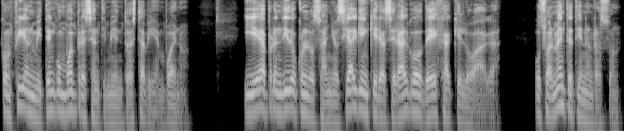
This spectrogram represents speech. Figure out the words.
Confía en mí, tengo un buen presentimiento, está bien, bueno. Y he aprendido con los años, si alguien quiere hacer algo, deja que lo haga. Usualmente tienen razón.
